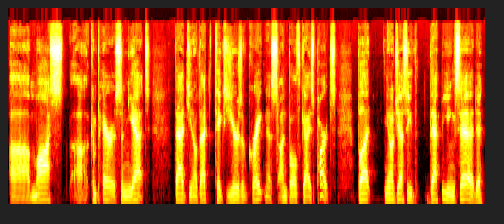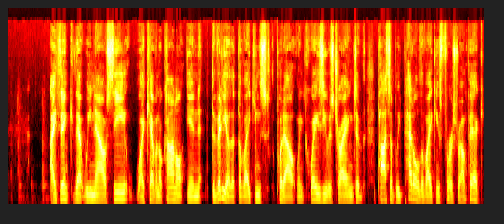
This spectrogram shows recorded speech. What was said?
uh, Moss uh, comparison yet. That you know that takes years of greatness on both guys' parts. But you know, Jesse. That being said, I think that we now see why Kevin O'Connell in the video that the Vikings put out when Kwesi was trying to possibly peddle the Vikings first round pick,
